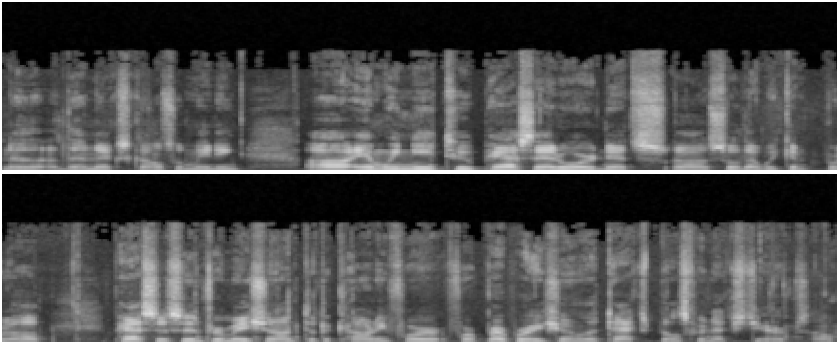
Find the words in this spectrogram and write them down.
the, the next council meeting. Uh, and we need to pass that ordinance uh, so that we can uh, pass this information on to the county for, for preparation of the tax bills for next year. So.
